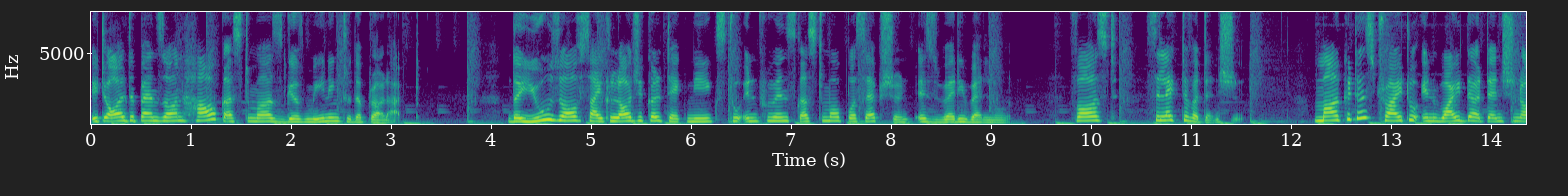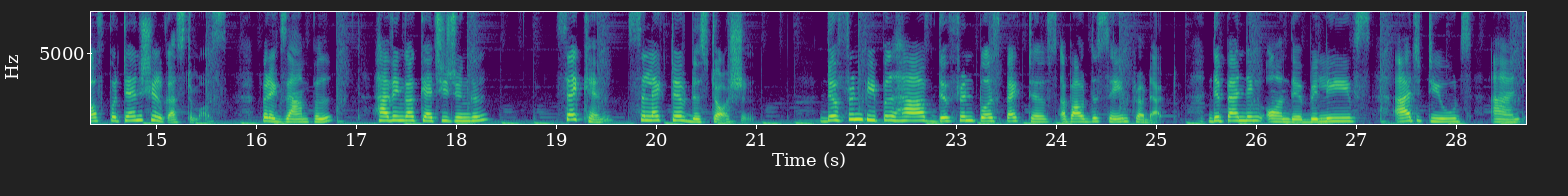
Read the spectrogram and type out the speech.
It all depends on how customers give meaning to the product. The use of psychological techniques to influence customer perception is very well known. First, selective attention. Marketers try to invite the attention of potential customers. For example, having a catchy jingle. Second, selective distortion. Different people have different perspectives about the same product, depending on their beliefs, attitudes, and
